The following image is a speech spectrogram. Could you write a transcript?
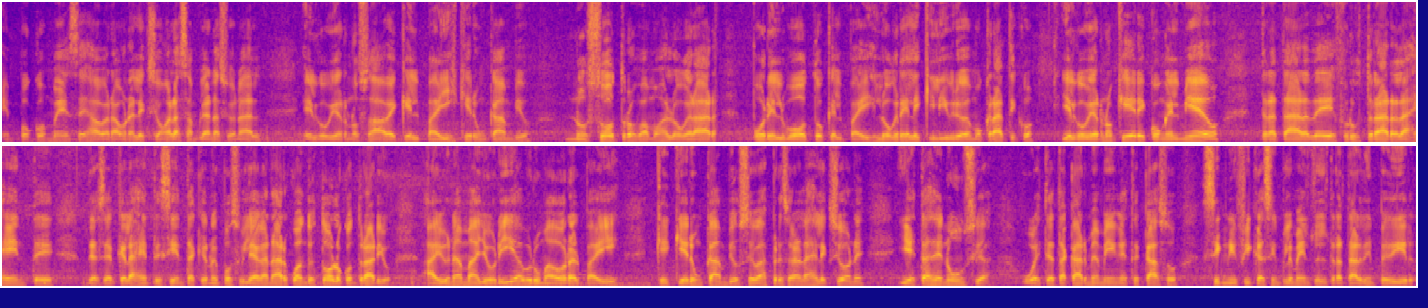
En pocos meses habrá una elección a la Asamblea Nacional. El gobierno sabe que el país quiere un cambio. Nosotros vamos a lograr por el voto que el país logre el equilibrio democrático y el gobierno quiere con el miedo tratar de frustrar a la gente, de hacer que la gente sienta que no hay posibilidad de ganar, cuando es todo lo contrario. Hay una mayoría abrumadora del país que quiere un cambio se va a expresar en las elecciones y estas denuncias o este atacarme a mí en este caso significa simplemente el tratar de impedir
